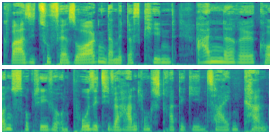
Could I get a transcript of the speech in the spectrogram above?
quasi zu versorgen, damit das Kind andere konstruktive und positive Handlungsstrategien zeigen kann.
